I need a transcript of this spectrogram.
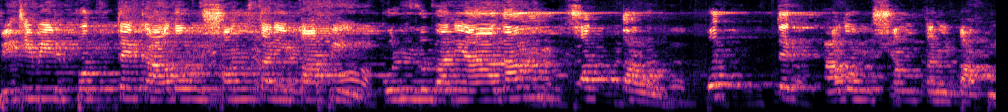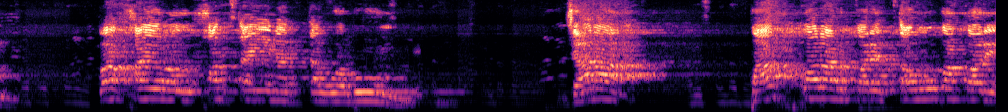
পৃথিবীর প্রত্যেক আদম সন্তানই পাপী। কুল্লু বানি আদম খাত্তাউন প্রত্যেক আদম সন্তানই পাপী। যারা পাপ করার পরে তওবা করে,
